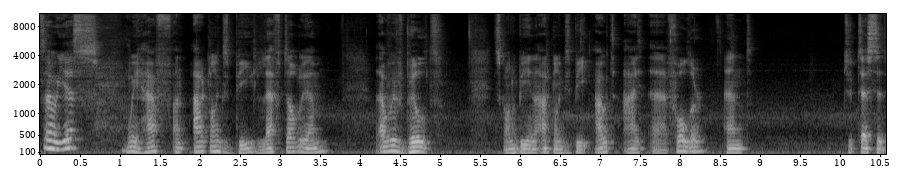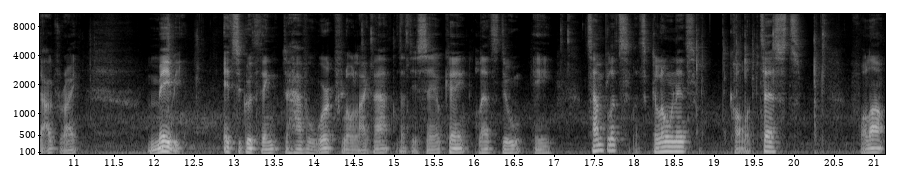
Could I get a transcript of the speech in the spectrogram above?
So yes, we have an ArcoLinuxB left WM that we've built. It's going to be an ArcoLinuxB out uh, folder and to test it out, right? Maybe it's a good thing to have a workflow like that, that you say, okay, let's do a template, let's clone it, call it test. Voila,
